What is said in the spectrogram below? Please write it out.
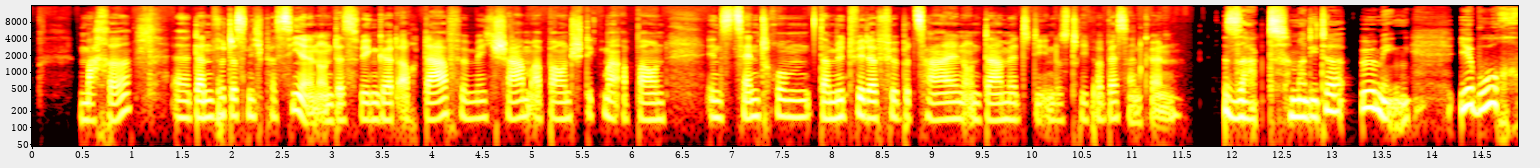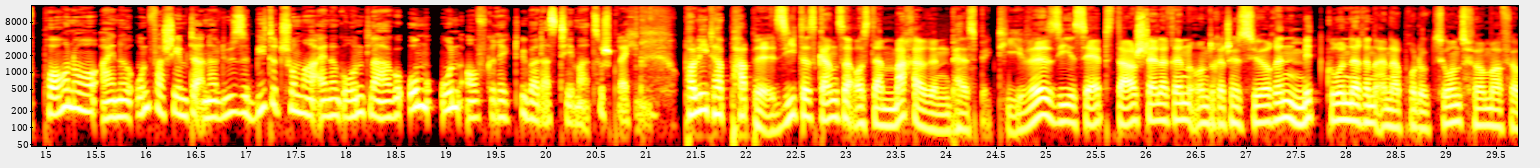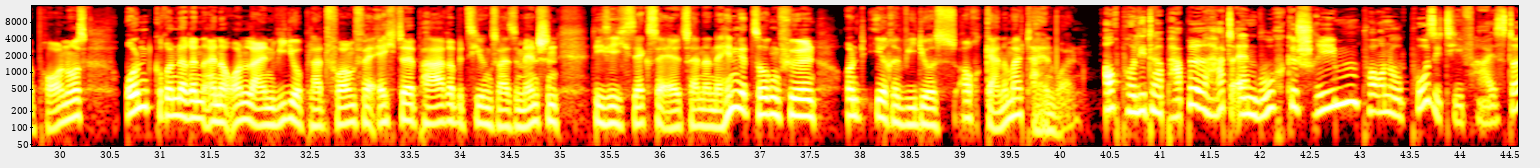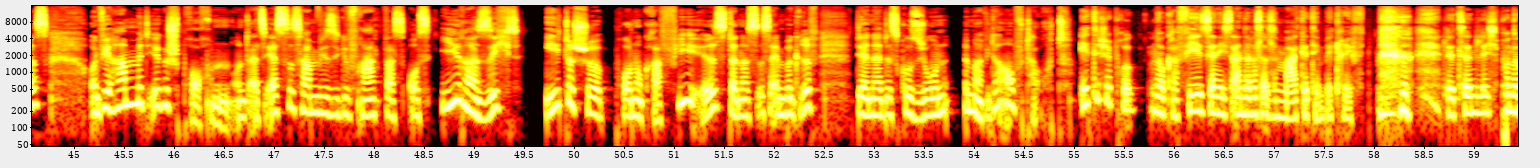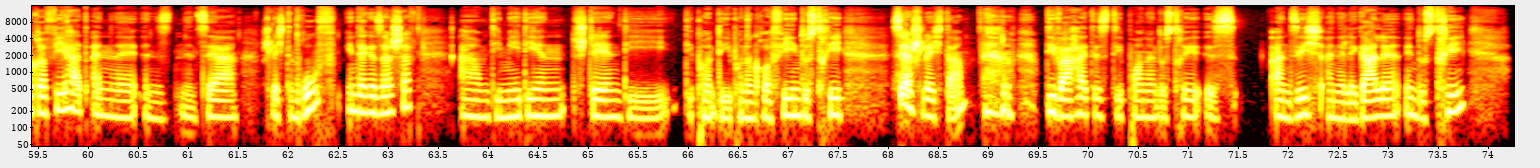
mache, äh, dann wird das nicht passieren. Und deswegen gehört auch da für mich Scham abbauen, Stigma abbauen ins Zentrum, damit wir dafür bezahlen und damit die Industrie verbessern können. Sagt Madita Oeming. Ihr Buch Porno, eine unverschämte Analyse bietet schon mal eine Grundlage, um unaufgeregt über das Thema zu sprechen. Paulita Pappel sieht das Ganze aus der Macherinnenperspektive. Sie ist selbst Darstellerin und Regisseurin, Mitgründerin einer Produktionsfirma für Pornos und Gründerin einer Online-Videoplattform für echte Paare bzw. Menschen, die sich sexuell zueinander hingezogen fühlen und ihre Videos auch gerne mal teilen wollen. Auch Paulita Pappel hat ein Buch geschrieben, Porno Positiv heißt es. Und wir haben mit ihr gesprochen. Und als erstes haben wir sie gefragt, was aus ihrer Sicht ethische Pornografie ist, denn das ist ein Begriff, der in der Diskussion immer wieder auftaucht. Ethische Pornografie ist ja nichts anderes als ein Marketingbegriff. Letztendlich, Pornografie hat eine, einen, einen, sehr schlechten Ruf in der Gesellschaft. Ähm, die Medien stellen die, die, die Pornografieindustrie sehr schlecht da. Die Wahrheit ist, die Pornoindustrie ist an sich eine legale Industrie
